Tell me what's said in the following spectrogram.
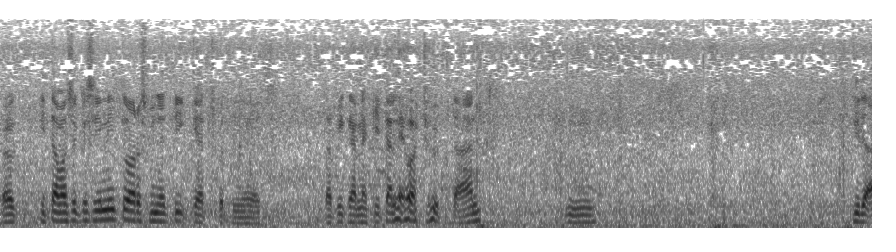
kalau kita masuk ke sini tuh harus punya tiket sepertinya guys. Tapi karena kita lewat hutan hmm, tidak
